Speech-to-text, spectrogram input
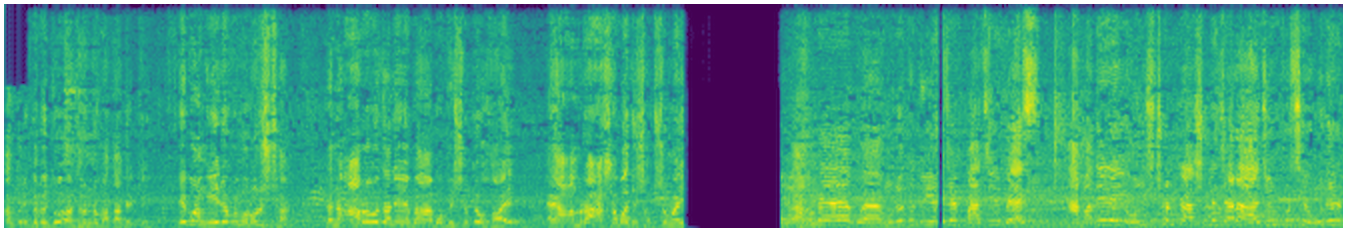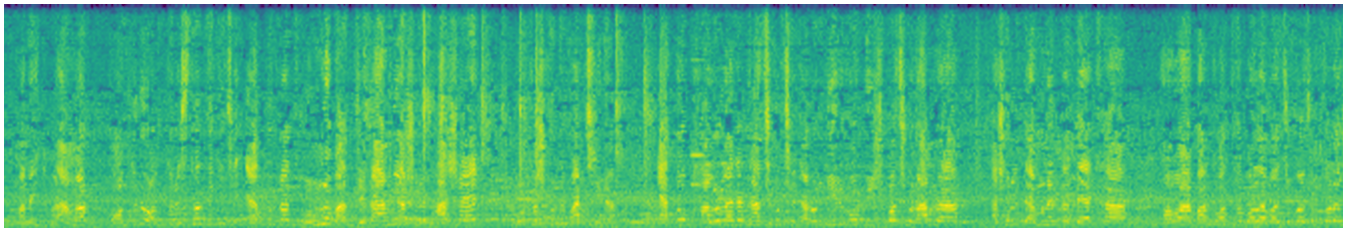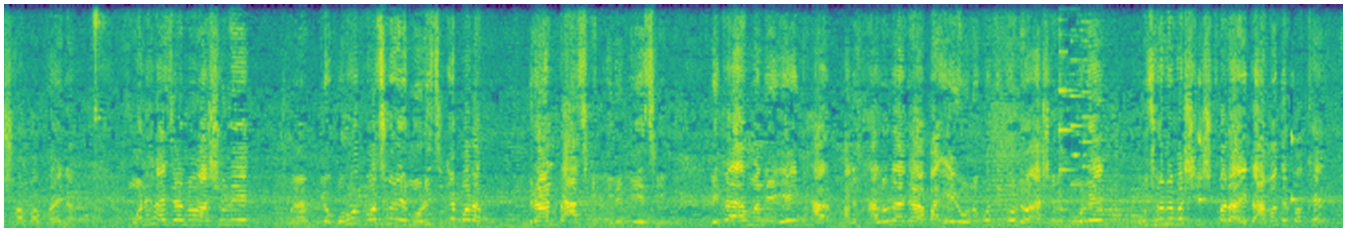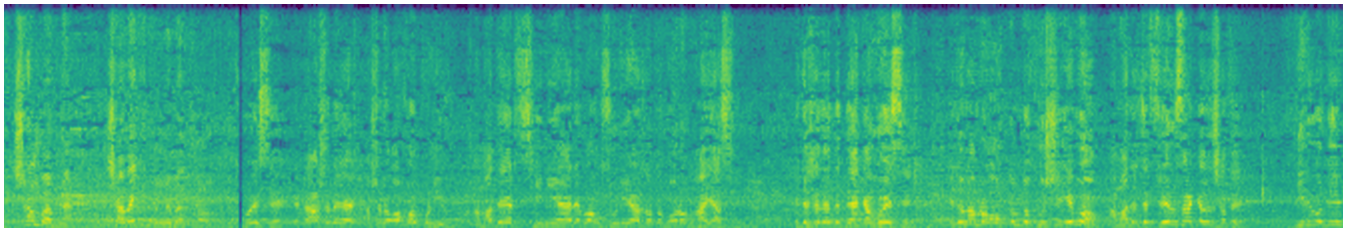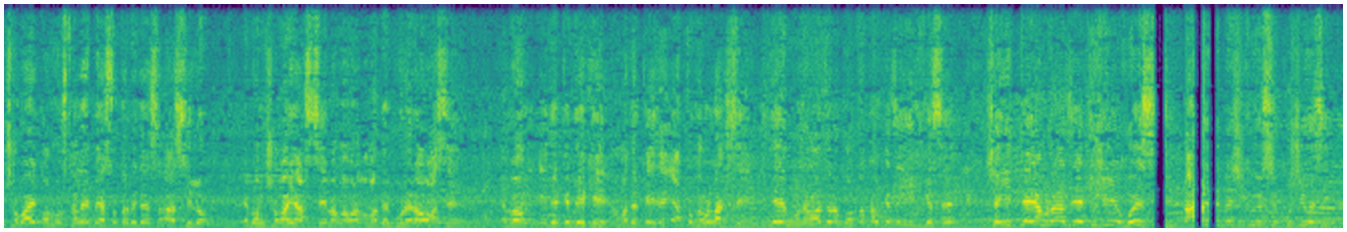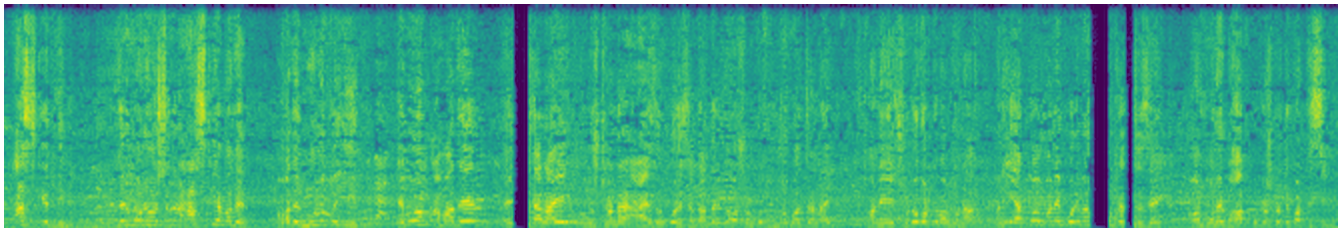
আন্তরিকভাবে ধন্যবাদ তাদেরকে। এবং এইরকম অনুষ্ঠান যেন আরও জানে বা ভবিষ্যতেও হয় আমরা আশাবাদী সবসময় আমরা মূলত দুই হাজার পাঁচের ব্যাস আমাদের এই অনুষ্ঠানটা আসলে যারা আয়োজন করছে, ওদের মানে আমার অন্তরে অন্তরস্থল থেকে যে এতটা ধন্যবাদ, যেটা আমি আসলে ভাষায় প্রকাশ করতে পারছি না। এত ভালো লাগা কাজ করছে, কারণ দীর্ঘ বিশ বছর আমরা আসলে তেমন একটা দেখা, হওয়া বা কথা বলা বা যোগাযোগ করা সম্ভব হয় না। মনে হয় যেন আসলে বহুত বছরের মরিচিকে পরা ব্রান্ডটা আজকে ফিরে পেয়েছি। এটা মানে এই মানে ভালো লাগা বা এই অনুভূতিগুলো আসলে বলে বোঝানো বা শেষ করা এটা আমাদের পক্ষে সম্ভব না। সবাইকে ধন্যবাদ। হয়েছে, এটা আসলে আসলে অকল্পনীয়। আমাদের সিনিয়র এবং জুনিয়র যত বড় ভাই আছে, এদের সাথে দেখা হয়েছে। এজন্য আমরা অত্যন্ত খুশি এবং আমাদের যে ফ্রেন্ড সার্কেলের সাথে দীর্ঘদিন সবাই কর্মস্থলে ব্যস্ততা ছিল এবং সবাই আসছে এবং আমাদের বোনেরাও আছে। এবং এদেরকে দেখে আমাদেরকে এত ভালো লাগছে ঈদে মনে হওয়ার জন্য গতকালকে যে ঈদ গেছে, সেই ঈদটাই আমরা যে খুশি হয়েছি, তার বেশি খুশি হয়েছি আজকের দিনে। এদের মনে হচ্ছে যেন আজকে আমাদের আমাদের মূলত ঈদ। এবং আমাদের যারা এই অনুষ্ঠানটা আয়োজন করেছে, তাদেরকে অসংখ্য ধন্যবাদ জানাই। মানে ছোট করতে পারব না। মানে এত মানে পরিমাণ যে আমার মনের ভাব প্রকাশ করতে পারতেছি না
